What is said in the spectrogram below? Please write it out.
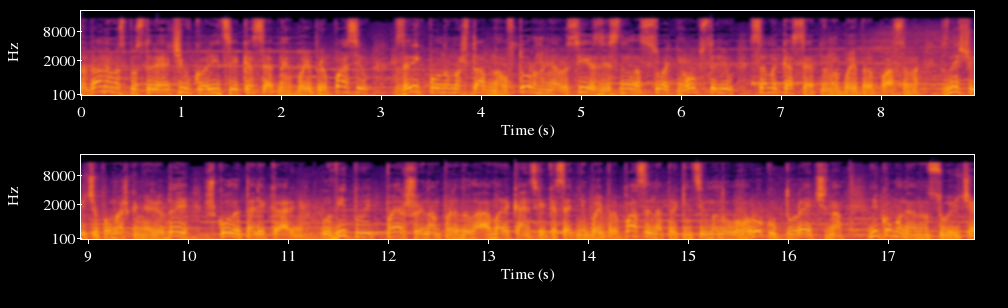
За даними спостерігачів коаліції касетних боєприпасів, за рік повномасштабного вторгнення Росія здійснила сотні обстрілів саме касетними боєприпасами, знищуючи помешкання людей, школи та лікарні. У відповідь першою нам передала американські касетні боєприпаси наприкінці минулого року Туреччина, нікому не анонсуючи.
